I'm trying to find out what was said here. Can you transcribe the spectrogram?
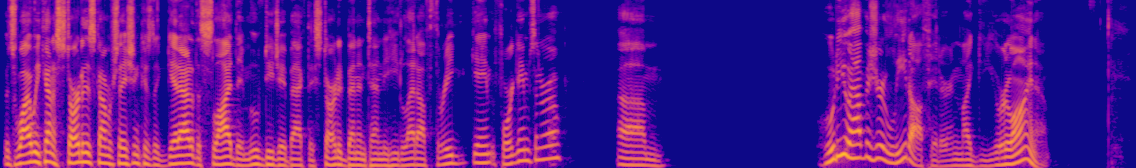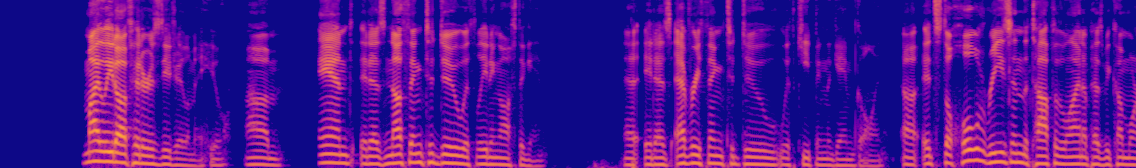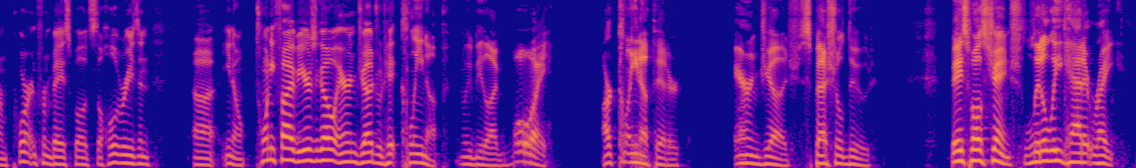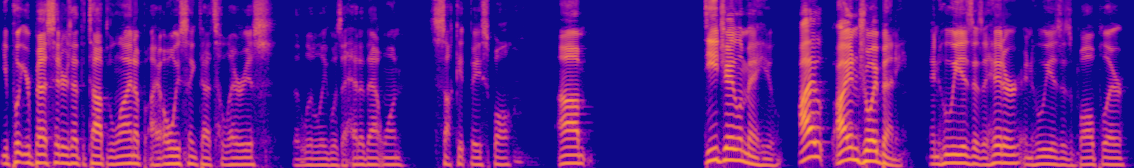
It's why we kind of started this conversation because to get out of the slide, they moved DJ back. They started Benintendi. He led off three game, four games in a row. Um, who do you have as your leadoff hitter in like your lineup? My leadoff hitter is DJ LeMahieu. Um, and it has nothing to do with leading off the game. Uh, it has everything to do with keeping the game going. Uh, it's the whole reason the top of the lineup has become more important from baseball. It's the whole reason, uh, you know, 25 years ago, Aaron Judge would hit cleanup, and we'd be like, boy, our cleanup hitter, Aaron Judge, special dude. Baseball's changed. Little League had it right. You put your best hitters at the top of the lineup. I always think that's hilarious that Little League was ahead of that one. Suck it, baseball. Um, DJ LeMahieu. I I enjoy Benny and who he is as a hitter and who he is as a ball player.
